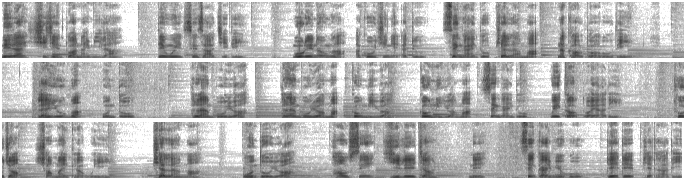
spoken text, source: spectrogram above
နေ့တိုင်းရှိချင်းတွားနိုင်ပြီလားတင်ဝင်းစဉ်းစားကြည့်သည်မိုးရင်းနှုံးကအကိုကြီးနှင့်အတူစင့်ကိုင်တို့ဖြက်လန်းမှနှစ်ခေါက်သွားဘူးသည်လမ်းရိုးမှ ဝန်းတို့ဖလန်ပိုရွာဖလန်ပိုရွာမှကုန်းနီရွာကုန်းနီရွာမှစင့်ကိုင်တို့ဝေကောက်သွားရသည်ထို့ကြောင့်ရှောက်မိုင်ခန့်ဝေးဖြက်လန်းမှာဝန်းတို့ရွာဖောင်စင်းရီလေချောင်းနှင့်စင့်ကိုင်မြို့ကိုဒဲတဲ့ဖြတ်ထားသည်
